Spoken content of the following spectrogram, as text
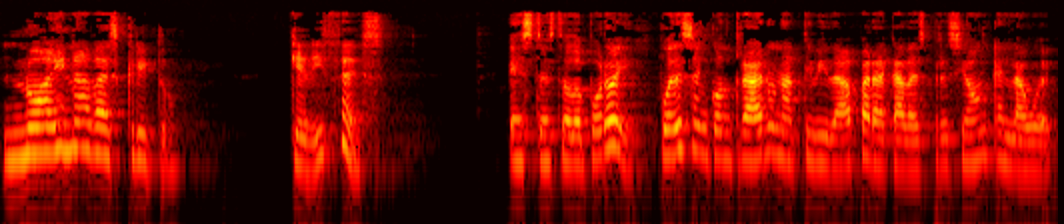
No hay nada escrito. ¿Qué dices? Esto es todo por hoy. Puedes encontrar una actividad para cada expresión en la web.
